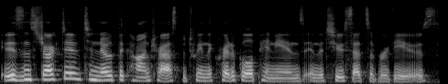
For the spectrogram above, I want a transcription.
It is instructive to note the contrast between the critical opinions in the two sets of reviews.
